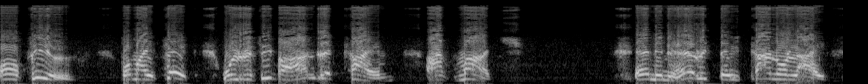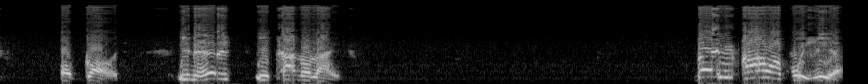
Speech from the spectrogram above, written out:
or fields for my sake will receive a hundred times as much and inherit the eternal life of God. Inherit eternal life. Very powerful here.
